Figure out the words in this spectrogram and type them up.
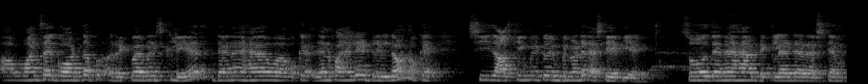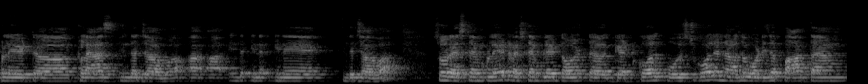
uh, once I got the requirements clear, then I have uh, okay. Then finally I drill down. Okay, she's asking me to implement a REST API. So then I have declared a REST template uh, class in the Java uh, uh, in the in a, in, a, in the Java. So REST template, REST template dot uh, get call, post call, and also what is the path I'm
